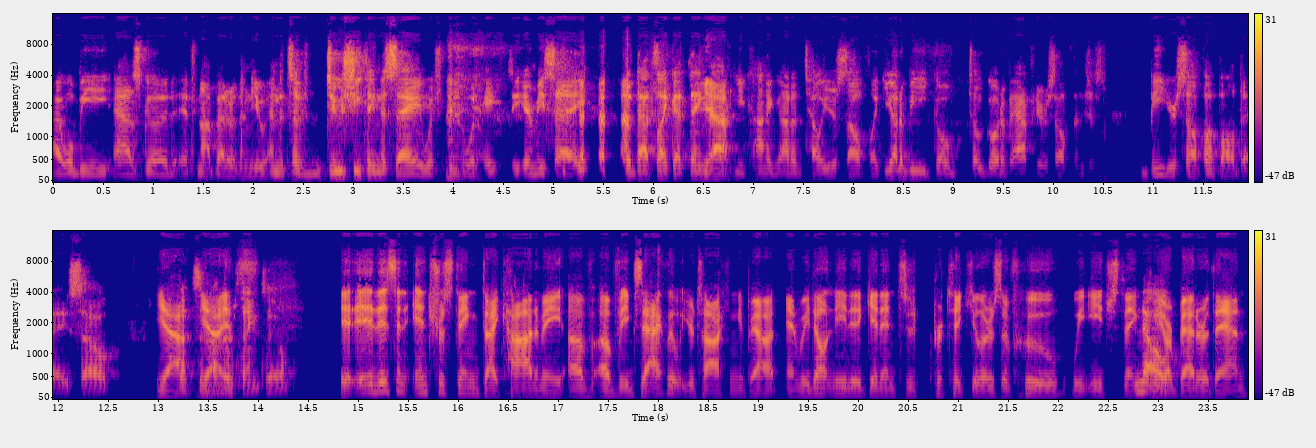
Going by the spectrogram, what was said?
I will be as good, if not better than you. And it's a douchey thing to say, which people would hate to hear me say, but that's like a thing yeah. that you kind of got to tell yourself. Like you got to be go to go to bat for yourself and just beat yourself up all day. So yeah, that's another yeah, thing too it, it is an interesting dichotomy of of exactly what you're talking about and we don't need to get into particulars of who we each think no. we are better than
